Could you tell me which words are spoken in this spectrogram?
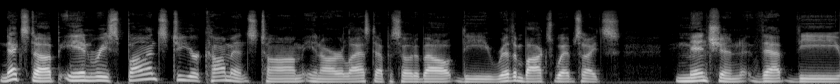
Next up, in response to your comments, Tom, in our last episode about the Rhythmbox website's mention that the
